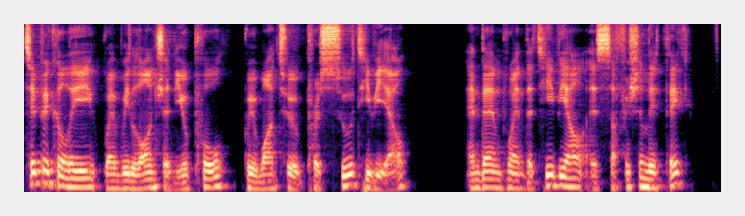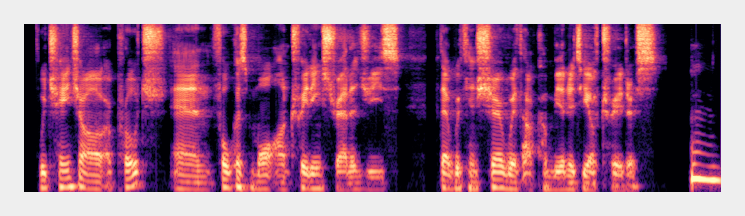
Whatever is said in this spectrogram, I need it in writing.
typically, when we launch a new pool, we want to pursue TVL. And then when the TVL is sufficiently thick, we change our approach and focus more on trading strategies that we can share with our community of traders. Mm.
